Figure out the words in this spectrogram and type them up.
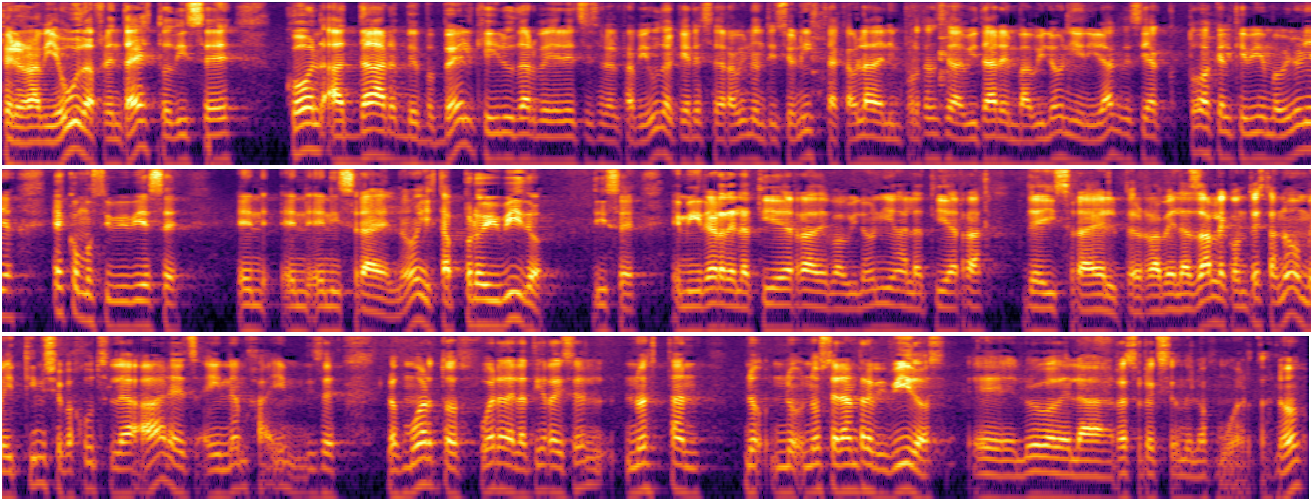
pero Rabbi Yehuda frente a esto dice, Kol Adar Bebabel, que Irudar Israel. Rabbi Yehuda, que era ese rabino antisionista que habla de la importancia de habitar en Babilonia y en Irak, decía, todo aquel que vive en Babilonia es como si viviese en, en, en Israel, ¿no? Y está prohibido dice, emigrar de la tierra de Babilonia a la tierra de Israel. Pero Rabelazar le contesta, no, Meitim Einam Haim, dice, los muertos fuera de la tierra de Israel no están, no, no, no serán revividos eh, luego de la resurrección de los muertos, ¿no?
